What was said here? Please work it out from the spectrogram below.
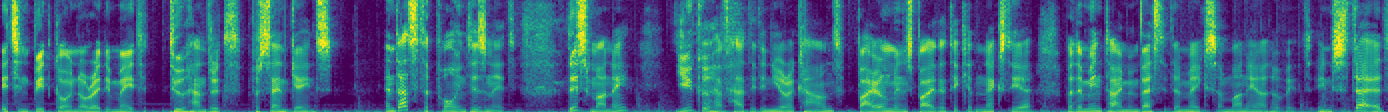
It's in Bitcoin already made 200% gains. And that's the point, isn't it? This money, you could have had it in your account. By all means, buy the ticket next year, but in the meantime, invest it and make some money out of it. Instead,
